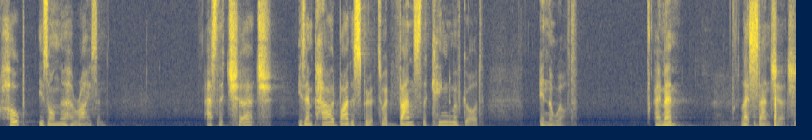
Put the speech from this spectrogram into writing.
Hope is on the horizon as the church is empowered by the Spirit to advance the kingdom of God in the world. Amen. Let's stand, church.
